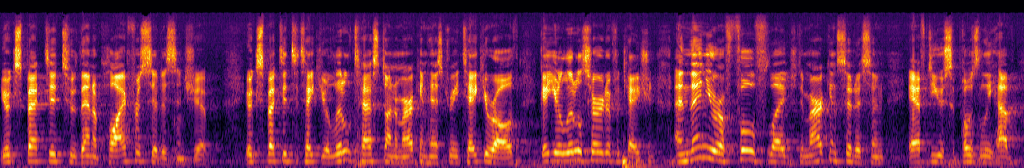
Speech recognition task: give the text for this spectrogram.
You're expected to then apply for citizenship. You're expected to take your little test on American history, take your oath, get your little certification, and then you're a full-fledged American citizen after you supposedly have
